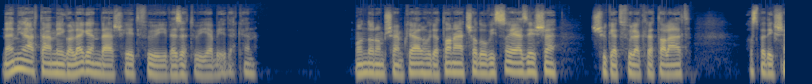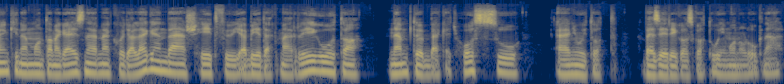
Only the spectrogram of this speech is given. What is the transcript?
Nem jártál még a legendás hétfői vezetői ebédeken. Mondanom sem kell, hogy a tanácsadó visszajelzése süket fülekre talált. azt pedig senki nem mondta meg Eisnernek, hogy a legendás hétfői ebédek már régóta nem többek egy hosszú, elnyújtott vezérigazgatói monológnál.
